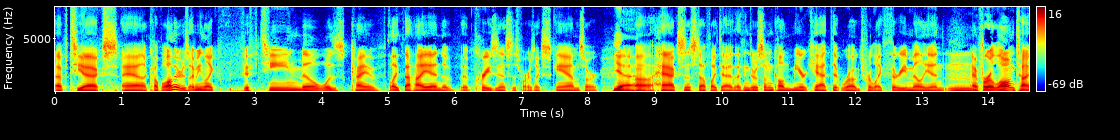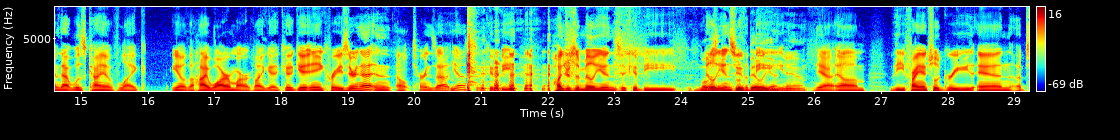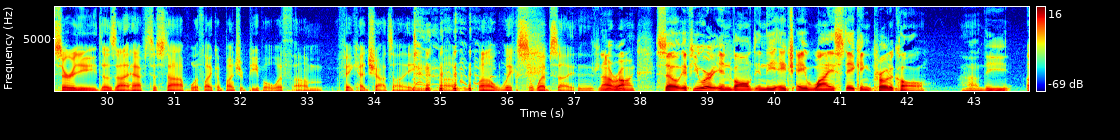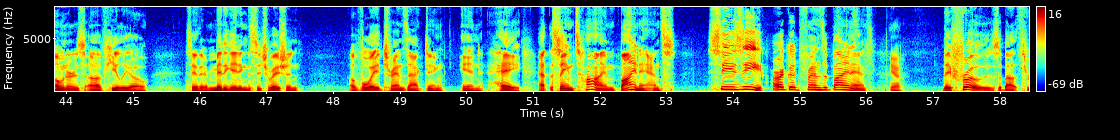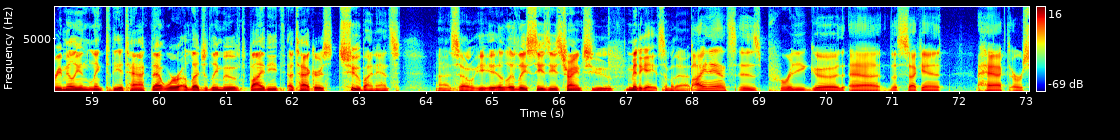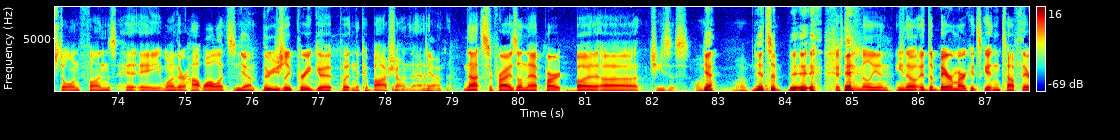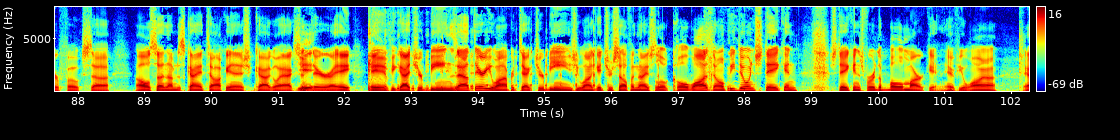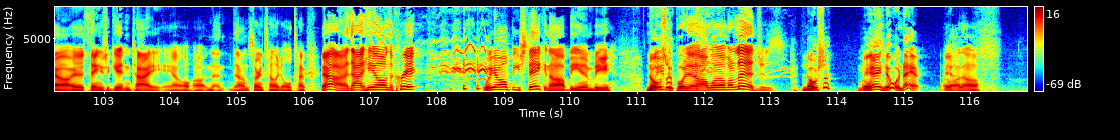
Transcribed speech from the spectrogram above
FTX and a couple others, I mean, like 15 mil was kind of like the high end of, of craziness as far as like scams or Yeah. uh, hacks and stuff like that. I think there was something called Meerkat that rugged for like 30 million, Mm. and for a long time that was kind of like you know the high watermark. Like it could get any crazier than that, and oh, it turns out yes, it could be hundreds of millions. It could be What billions with a B. billion, yeah. yeah. Um, the financial greed and absurdity does not have to stop with like a bunch of people with um, fake headshots on a on a Wix website. It's not wrong. So, if you are involved in the HAY staking protocol, uh, the owners of Helio say they're mitigating the situation, avoid transacting in Hay. At the same time, Binance, CZ, our good friends at Binance, Yeah. they froze about 3 million linked to the attack that were allegedly moved by the attackers to Binance. Uh, so i i at least CZ is trying to mitigate some of that. Binance is pretty good at the second hacked or stolen funds hit a one of their hot wallets. Yeah. They're usually pretty good putting the kibosh on that. Yeah. Not surprised on that part, but uh Jesus. What- Yeah. It's a it, 15 million. You know, it, the bear market's getting tough there, folks. Uh, all of a sudden, I'm just kind of talking in a Chicago accent Yeah. there. Hey, hey, if you got your beans out there, you want to protect your beans. You want to get yourself a nice little cold wallet. Don't be doing staking. Staking's for the bull market. If you want to. Yeah, uh, things are getting tight. You know, uh, now I'm starting to sound like an old time. Yeah, down here on the creek, we all be staking our BNB. no We sir, put it on one of our ledges. no sir, we ain't doing that. Oh no.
